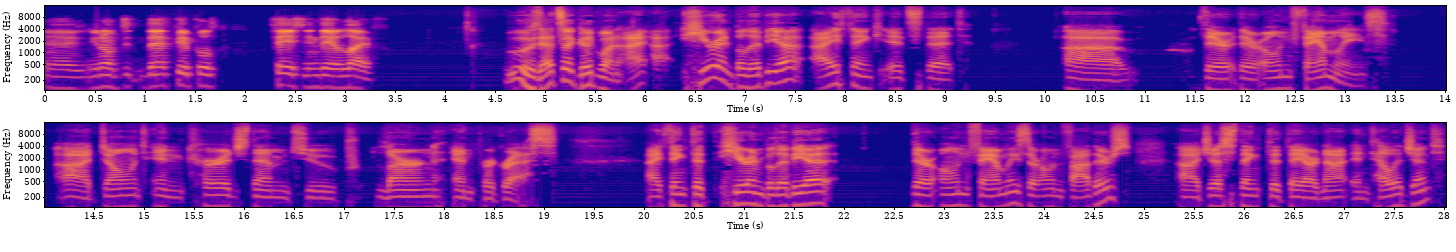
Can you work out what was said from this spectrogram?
uh, you know, deaf people face in their life? Ooh, that's a good one. I, I here in Bolivia, I think it's that uh, their their own families uh, don't encourage them to pr- learn and progress. I think that here in Bolivia, their own families, their own fathers, uh, just think that they are not intelligent,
